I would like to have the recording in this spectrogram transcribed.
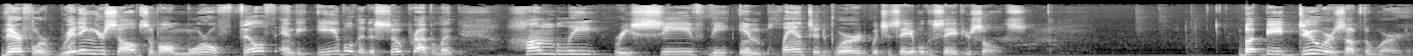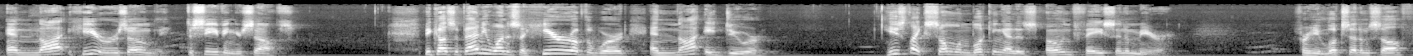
Therefore, ridding yourselves of all moral filth and the evil that is so prevalent, humbly receive the implanted word which is able to save your souls. But be doers of the word, and not hearers only, deceiving yourselves. Because if anyone is a hearer of the word and not a doer, He's like someone looking at his own face in a mirror. For he looks at himself,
